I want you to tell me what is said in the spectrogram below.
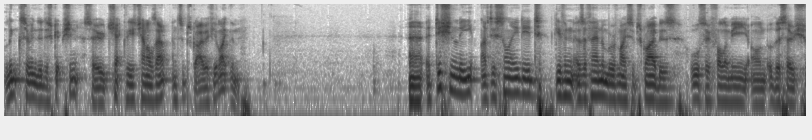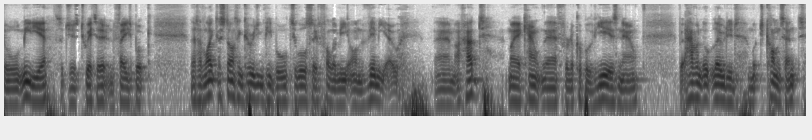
Links are in the description, so check these channels out and subscribe if you like them. Uh, additionally, I've decided, given as a fair number of my subscribers also follow me on other social media, such as Twitter and Facebook, that I'd like to start encouraging people to also follow me on Vimeo. Um, I've had my account there for a couple of years now, but haven't uploaded much content.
